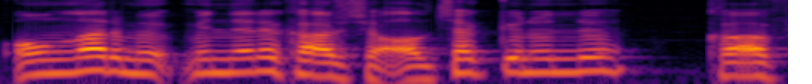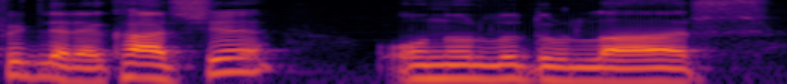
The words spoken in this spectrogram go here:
Onlar müminlere karşı alçak gönüllü, kafirlere karşı onurludurlar.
